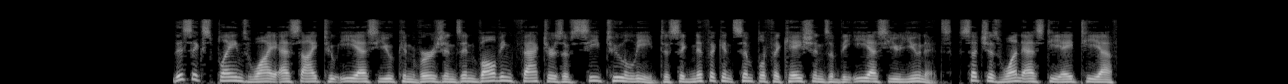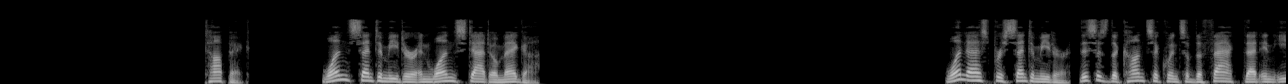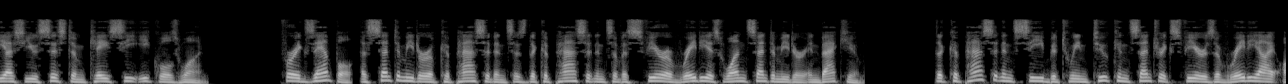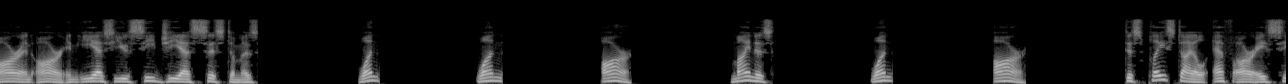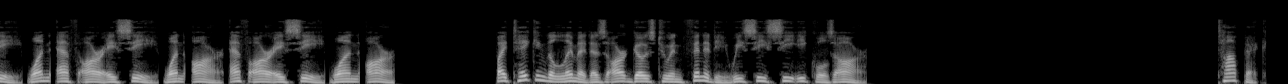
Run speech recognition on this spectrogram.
this explains why SI to ESU conversions involving factors of C2 lead to significant simplifications of the ESU units, such as 1 STATF. 1 cm and 1 stat omega 1 s per centimeter, this is the consequence of the fact that in ESU system Kc equals 1. For example, a centimeter of capacitance is the capacitance of a sphere of radius 1 centimeter in vacuum. The capacitance C between two concentric spheres of radii r and r in ESU CGS system is 1 1 r minus 1 r display style frac 1 frac 1 r frac 1 r by taking the limit as r goes to infinity we see c equals r.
